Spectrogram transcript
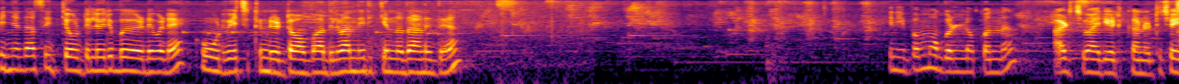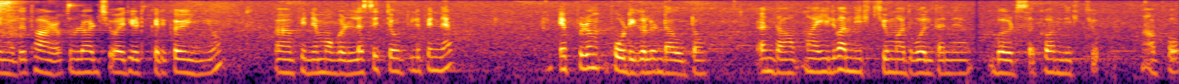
പിന്നെ ഇതാ സിറ്റ് ഔട്ടിൽ ഒരു ബേർഡ് ഇവിടെ കൂടി വെച്ചിട്ടുണ്ട് കേട്ടോ. അപ്പോൾ അതിൽ വന്നിരിക്കുന്നതാണിത്. ഇനിയിപ്പം മുകളിലൊക്കെ ഒന്ന് അടിച്ചു വാരി എടുക്കാണ് കേട്ടോ ചെയ്യുന്നത്. താഴെ ഫുള്ള് അടിച്ചു വാരി എടുക്കൽ കഴിഞ്ഞു. പിന്നെ മുകളിലെ സിറ്റ് ഔട്ടിൽ പിന്നെ എപ്പോഴും പൊടികളുണ്ടാവും കേട്ടോ. എന്താ മയിൽ വന്നിരിക്കും അതുപോലെ തന്നെ ബേഡ്സൊക്കെ വന്നിരിക്കും. അപ്പോൾ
